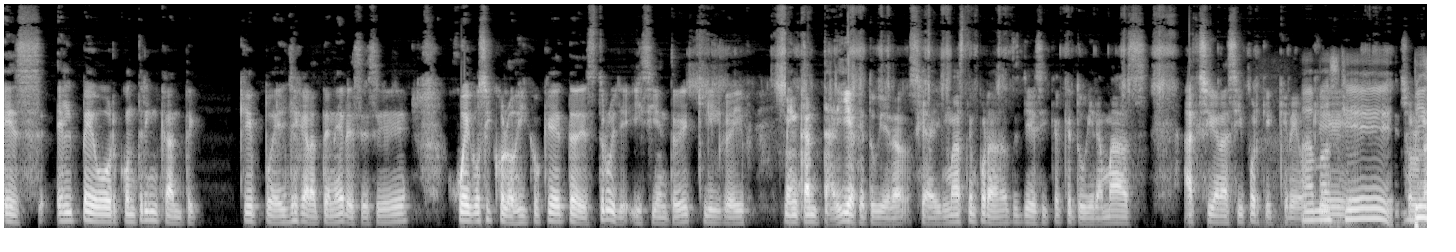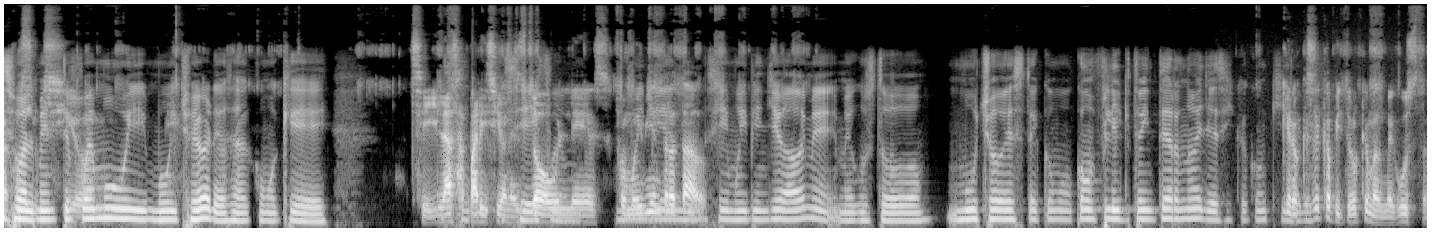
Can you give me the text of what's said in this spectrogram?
es el peor contrincante que puede llegar a tener, es ese juego psicológico que te destruye. Y siento que Killgrave me encantaría que tuviera, si hay más temporadas de Jessica, que tuviera más acción así, porque creo Además que, visualmente fue muy, muy chévere, o sea, como que Sí, las apariciones dobles, fue, muy, bien, tratado. Sí, muy bien llevado y me, me, gustó mucho este como conflicto interno de Jessica con Kira. Creo que es el capítulo que más me gusta,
